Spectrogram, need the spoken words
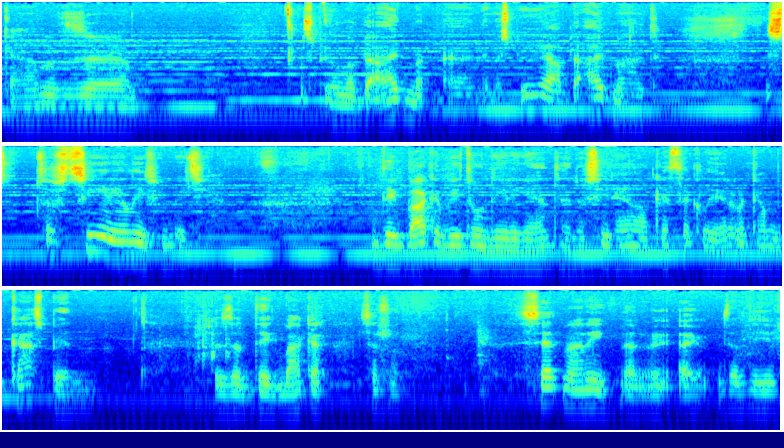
kwam, dat is, eh, we spelen op de uitmarkt. nee, we spelen op de uitmarkt. Het was serialisch een beetje. Dick Bakker wie toen dirigent en dan ziet heel orkest kleren en dan kwam de kast binnen. Dus dat Dick Bakker zei van, zet maar in. Dat, eh, dat wie,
